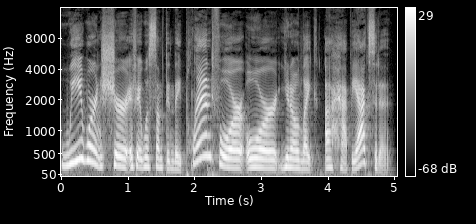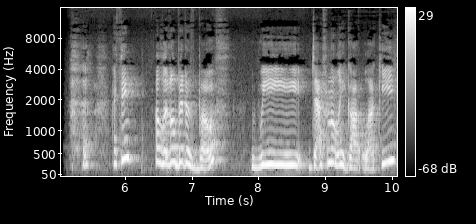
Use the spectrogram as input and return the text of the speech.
we weren't sure if it was something they planned for or, you know, like a happy accident. I think a little bit of both. We definitely got lucky,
